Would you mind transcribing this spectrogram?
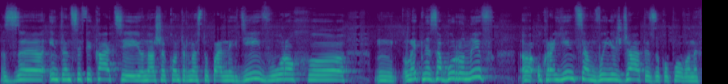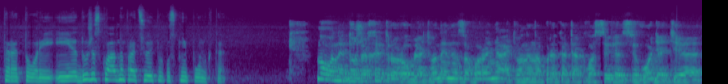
з інтенсифікацією наших контрнаступальних дій ворог е, ледь не заборонив. е, Українцям виїжджати з окупованих територій і дуже складно працюють пропускні пункти. Ну, вони дуже хитро роблять, вони не забороняють. Вони, наприклад, як Васильівці, вводять е,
